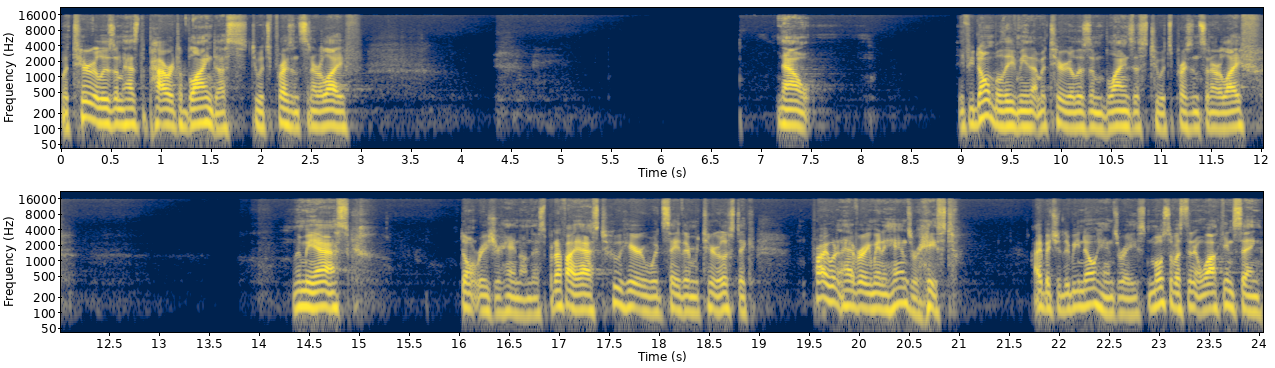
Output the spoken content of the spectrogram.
materialism has the power to blind us to its presence in our life. Now, if you don't believe me that materialism blinds us to its presence in our life, let me ask don't raise your hand on this, but if I asked who here would say they're materialistic, probably wouldn't have very many hands raised. I bet you there'd be no hands raised. Most of us didn't walk in saying,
